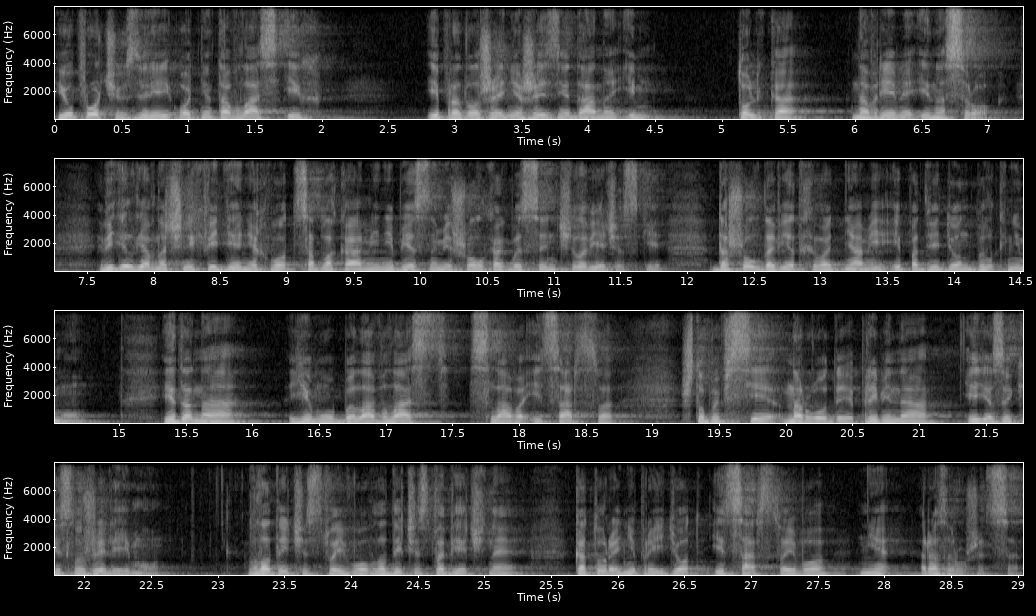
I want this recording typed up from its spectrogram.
И у прочих зверей отнята власть их, и продолжение жизни дано им только на время и на срок. Видел я в ночных видениях, вот с облаками небесными шел, как бы Сын Человеческий, дошел до ветхого днями и подведен был к Нему. И дана Ему была власть, слава и царство, чтобы все народы, племена и языки служили Ему. Владычество Его – владычество вечное, которое не пройдет, и царство Его не разрушится».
